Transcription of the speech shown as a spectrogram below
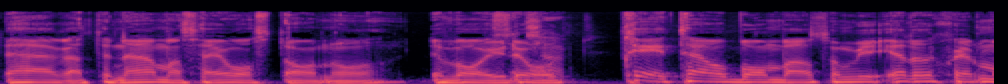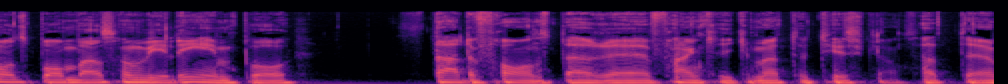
det här att det närmar sig årsdagen och det var ju då Såklart. tre terrorbombare, som vi, eller självmordsbombare som ville in på Stade de France där eh, Frankrike mötte Tyskland. Så att, eh,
